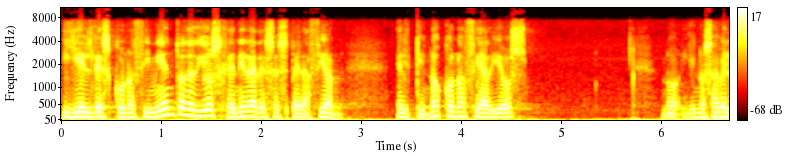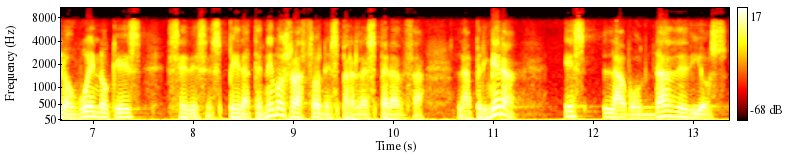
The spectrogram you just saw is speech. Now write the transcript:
Y el desconocimiento de Dios genera desesperación. El que no conoce a Dios y no sabe lo bueno que es, se desespera. Tenemos razones para la esperanza. La primera es la bondad de Dios,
